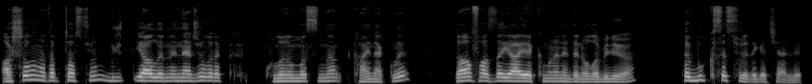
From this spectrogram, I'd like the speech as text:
Açlığa olan adaptasyon vücut yağlarının enerji olarak kullanılmasından kaynaklı daha fazla yağ yakımına neden olabiliyor. Tabi bu kısa sürede geçerli.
